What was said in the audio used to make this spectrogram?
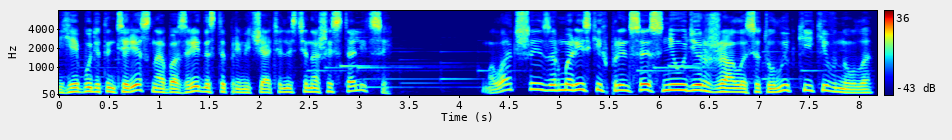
Ей будет интересно обозреть достопримечательности нашей столицы». Младшая из армарийских принцесс не удержалась от улыбки и кивнула.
